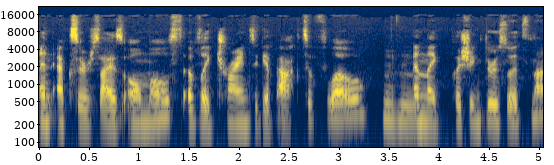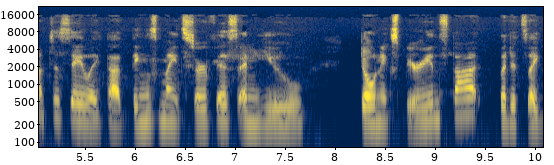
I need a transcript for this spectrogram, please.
an exercise almost of like trying to get back to flow Mhm. and like pushing through. So it's not to say like that things might surface and you don't experience that, but it's like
